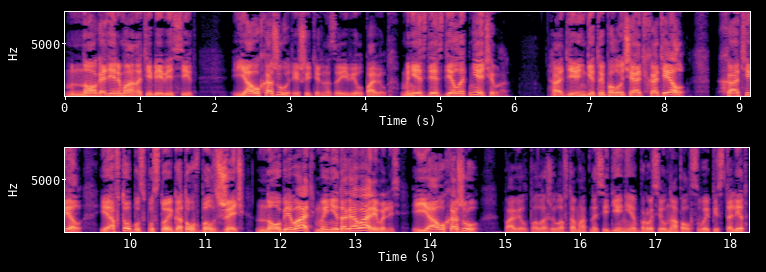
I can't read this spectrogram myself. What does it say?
Много дерьма на тебе висит! Я ухожу!» — решительно заявил Павел. «Мне здесь делать нечего!» «А деньги ты получать хотел?» «Хотел, и автобус пустой готов был сжечь, но убивать мы не договаривались. Я ухожу. Павел положил автомат на сиденье, бросил на пол свой пистолет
